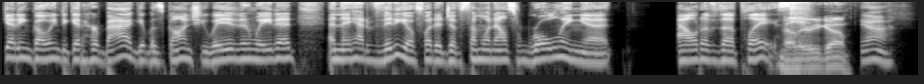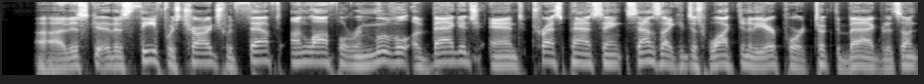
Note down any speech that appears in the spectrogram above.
getting going to get her bag, it was gone. She waited and waited, and they had video footage of someone else rolling it out of the place. Now there you go. Yeah. Uh, this this thief was charged with theft, unlawful removal of baggage, and trespassing. Sounds like he just walked into the airport, took the bag, but it's un,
